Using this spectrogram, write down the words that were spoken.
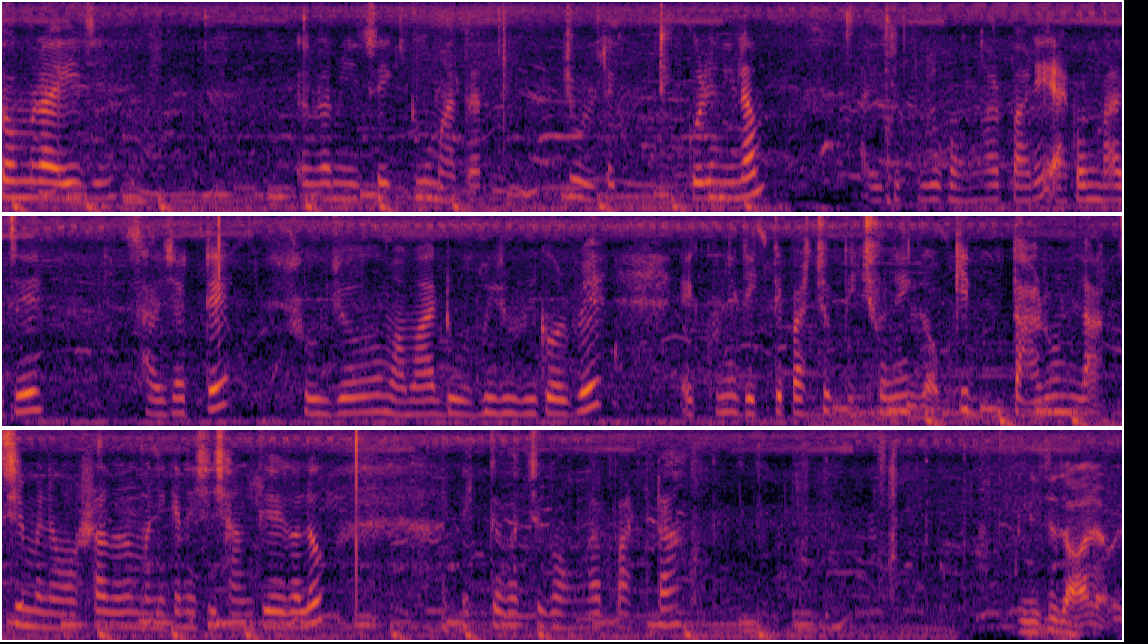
তোমরা এই যে এবার আমি এসে একটু মাথার চুলটা ঠিক করে নিলাম। আর এই যে পুরো গঙ্গার পাড়ে এখন বাজে সাড়ে চারটে। সূর্য মামা ডুবি ডুবি করবে। এক্ষুনি দেখতে পাচ্ছ পিছনে কি দারুণ লাগছে মানে অসাধারণ মানে এখানে এসে শান্তি হয়ে গেল। দেখতে পাচ্ছ গঙ্গার পাড়টা। নিচে যাওয়া যাবে।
